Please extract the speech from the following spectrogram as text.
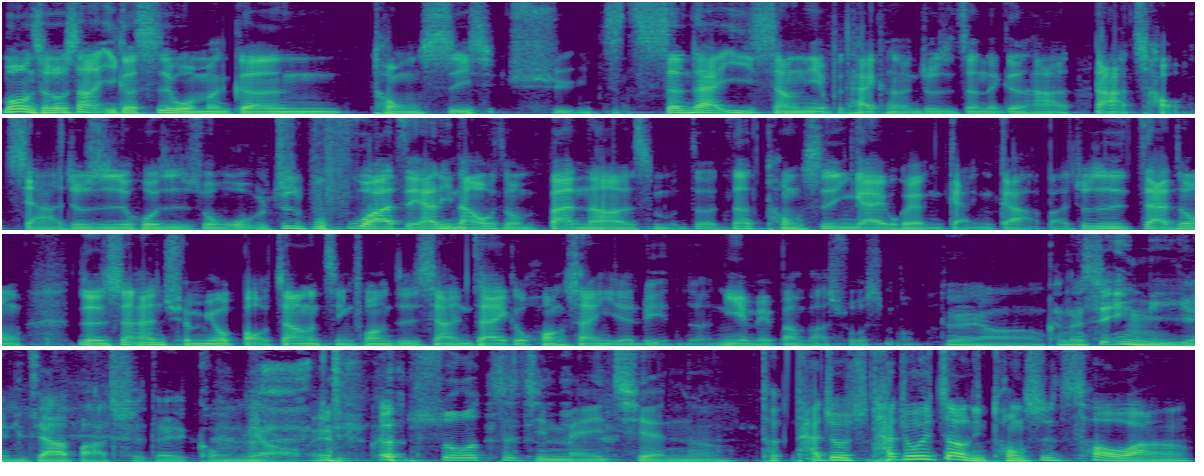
某种程度上，一个是我们跟同事一起去，身在异乡，你也不太可能就是真的跟他大吵架，就是或者是说我就是不付啊，怎样你拿我怎么办啊什么的。那同事应该也会很尴尬吧？就是在这种人身安全没有保障的情况之下，你在一个荒山野岭的，你也没办法说什么。对啊，可能是印尼严加把持的公庙，说自己没钱呢，他他就他就会叫你同事凑啊。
